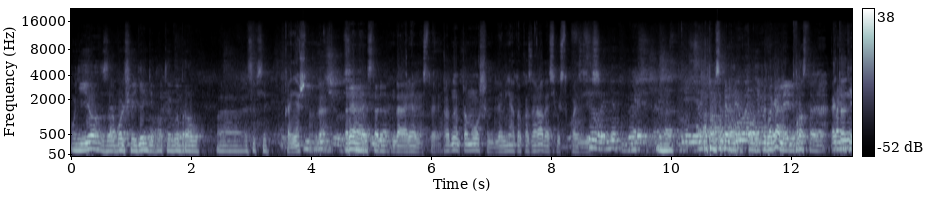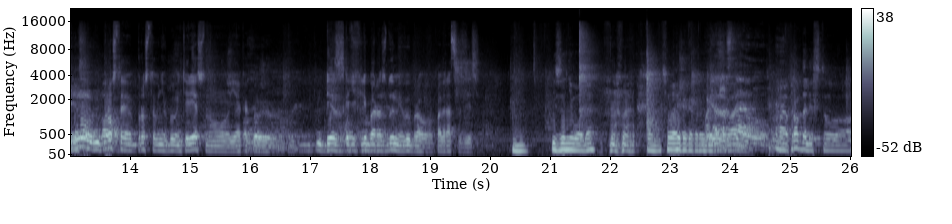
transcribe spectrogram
у нее за большие деньги, но ты выбрал SFC? Конечно, да. Реальная история. Да, реальная история. Родной промоушен для меня только за радость выступать здесь. А там соперников кого-то предлагали или просто про Это, ну, просто, просто у них был интерес, но я как бы без каких-либо раздумий выбрал подраться здесь. Из-за него, да? Человека, который... Мое желание. А правда ли, что э,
